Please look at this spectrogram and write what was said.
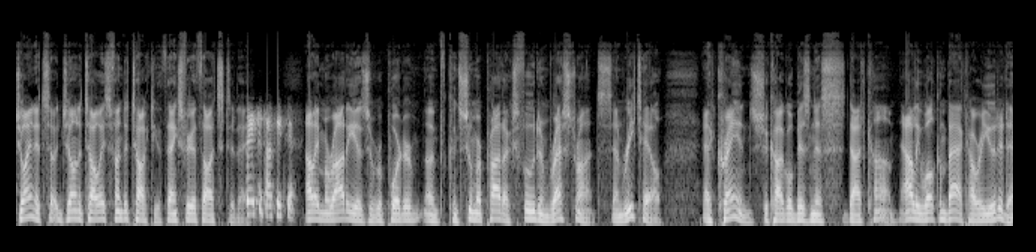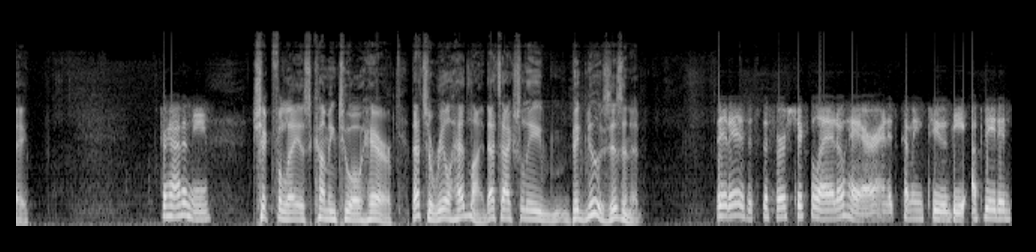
Join it, so, Joan. It's always fun to talk to you. Thanks for your thoughts today. Great to talk to you too. Ali Marotti is a reporter of consumer products, food and restaurants, and retail at Crain's ChicagoBusiness.com. Ali, welcome back. How are you today? For having me. Chick fil A is coming to O'Hare. That's a real headline. That's actually big news, isn't it? It is. It's the first Chick fil A at O'Hare, and it's coming to the updated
